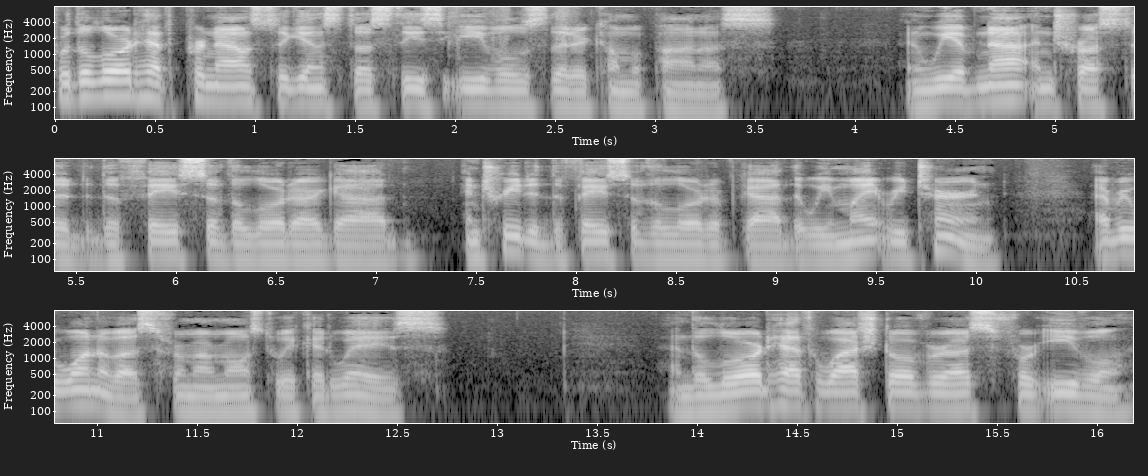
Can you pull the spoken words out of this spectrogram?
For the Lord hath pronounced against us these evils that are come upon us, and we have not entrusted the face of the Lord our God entreated the face of the Lord of God, that we might return, every one of us, from our most wicked ways. And the Lord hath watched over us for evil,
